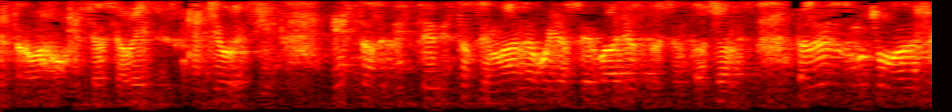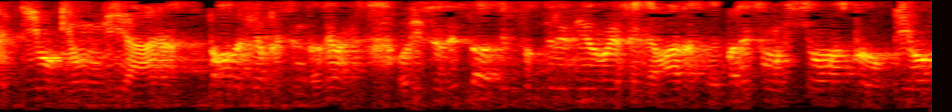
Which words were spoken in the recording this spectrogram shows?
el trabajo que se hace a veces. ¿Qué quiero decir? Esta, este, esta semana voy a hacer varias presentaciones. Tal vez es mucho más efectivo que un día hagas todo el día presentaciones. O dices, estos tres días voy a hacer llamadas. Me parece muchísimo más productivo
